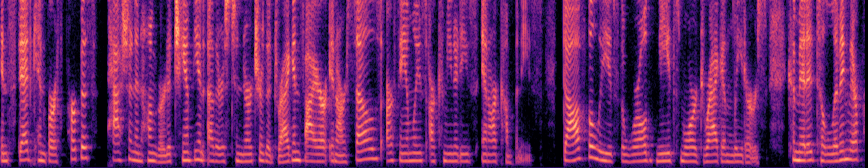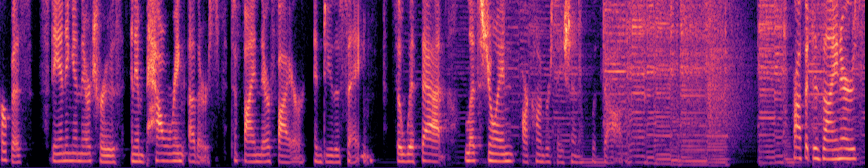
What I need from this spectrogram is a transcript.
instead can birth purpose, passion, and hunger to champion others to nurture the dragon fire in ourselves, our families, our communities, and our companies. Dov believes the world needs more dragon leaders committed to living their purpose, standing in their truth, and empowering others to find their fire and do the same. So, with that, let's join our conversation with Dov. Profit designers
